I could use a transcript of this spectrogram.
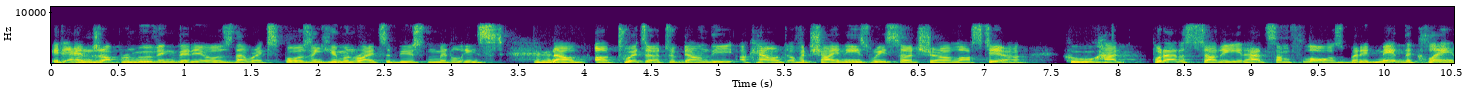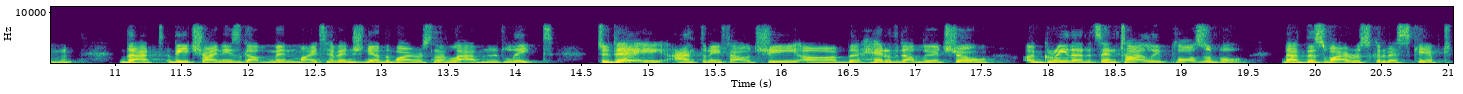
It ended up removing videos that were exposing human rights abuse in the Middle East. Mm-hmm. Now, uh, Twitter took down the account of a Chinese researcher last year who had put out a study. It had some flaws, but it made the claim that the Chinese government might have engineered the virus in a lab and it leaked. Today, Anthony Fauci, uh, the head of the WHO, agree that it's entirely plausible that this virus could have escaped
